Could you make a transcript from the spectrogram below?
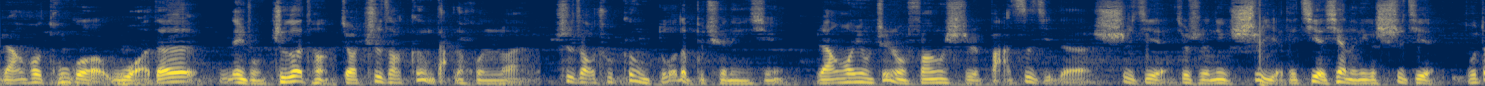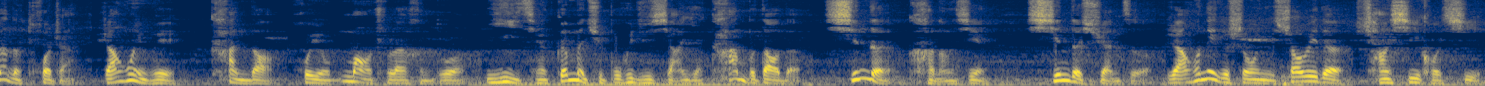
然后通过我的那种折腾，就要制造更大的混乱，制造出更多的不确定性，然后用这种方式把自己的世界，就是那个视野的界限的那个世界，不断的拓展，然后你会看到会有冒出来很多你以前根本去不会去想也看不到的新的可能性。新的选择，然后那个时候你稍微的长吸一口气，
